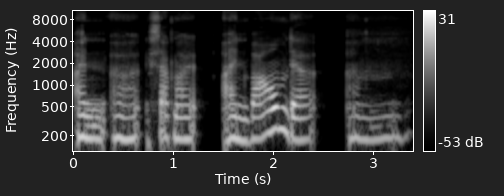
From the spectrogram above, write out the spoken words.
ein äh, ich sag mal, ein Baum, der ähm,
